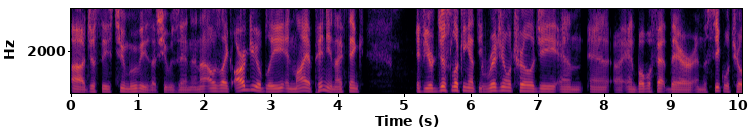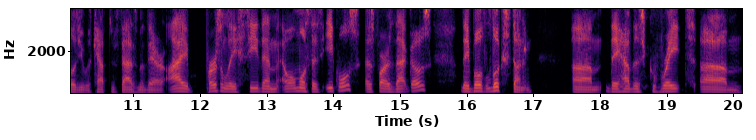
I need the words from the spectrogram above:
uh, just these two movies that she was in. And I was like arguably in my opinion I think if you're just looking at the original trilogy and and uh, and Boba Fett there and the sequel trilogy with Captain Phasma there I personally see them almost as equals as far as that goes. They both look stunning. Um, they have this great um,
